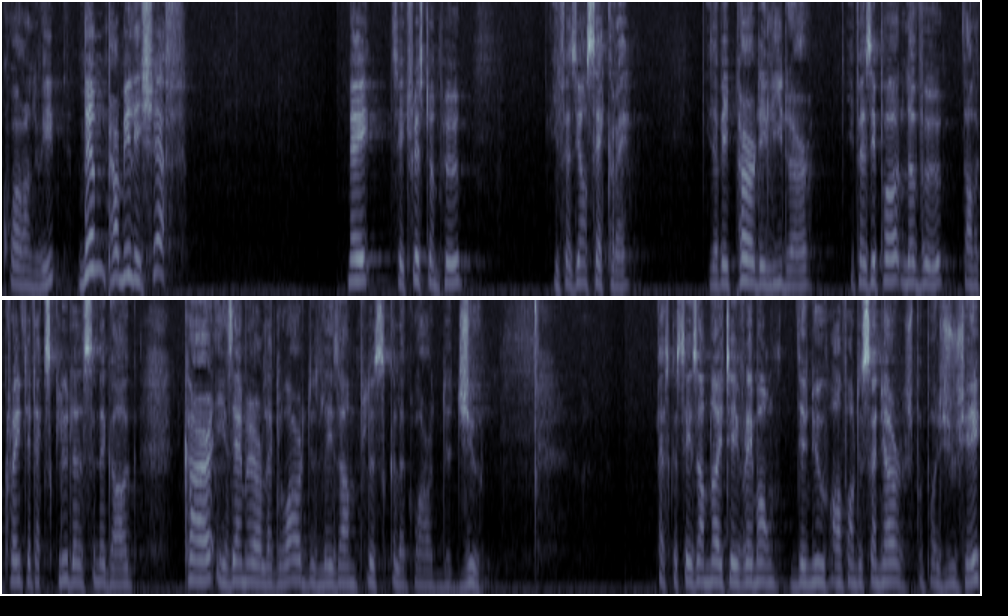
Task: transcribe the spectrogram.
croient en lui, même parmi les chefs. Mais c'est triste un peu, ils faisaient en secret. Ils avaient peur des leaders. Ils ne faisaient pas le vœu dans la crainte d'être exclus de la synagogue, car ils aimèrent la gloire des hommes plus que la gloire de Dieu. Est-ce que ces hommes-là étaient vraiment de nous, enfants du Seigneur? Je ne peux pas juger.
